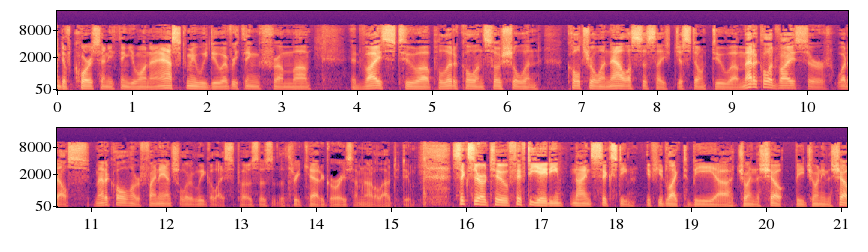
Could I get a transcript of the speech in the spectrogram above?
And of course, anything you want to ask me, we do everything from uh, advice to uh, political and social and cultural analysis. I just don't do uh, medical advice or what else? Medical or financial or legal, I suppose. Those are the three categories I'm not allowed to do. 602 5080 960 if you'd like to be uh, join the show, be joining the show.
